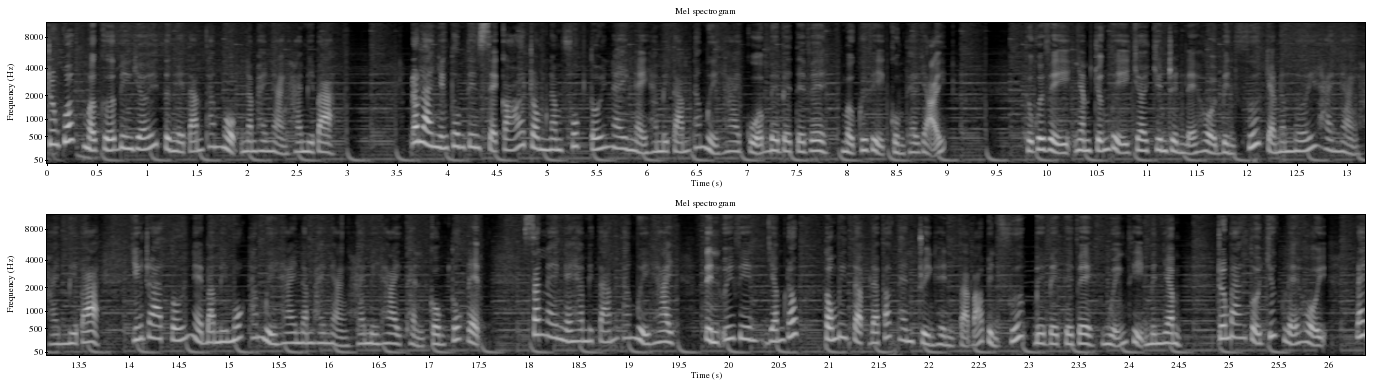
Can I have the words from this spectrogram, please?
Trung Quốc mở cửa biên giới từ ngày 8 tháng 1 năm 2023. Đó là những thông tin sẽ có trong 5 phút tối nay ngày 28 tháng 12 của BBTV. Mời quý vị cùng theo dõi. Thưa quý vị, nhằm chuẩn bị cho chương trình lễ hội Bình Phước chào năm mới 2023 diễn ra tối ngày 31 tháng 12 năm 2022 thành công tốt đẹp. Sáng nay ngày 28 tháng 12, tỉnh ủy viên, giám đốc, tổng biên tập Đài Phát thanh Truyền hình và Báo Bình Phước BBTV Nguyễn Thị Minh Nhâm, trưởng ban tổ chức lễ hội đã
